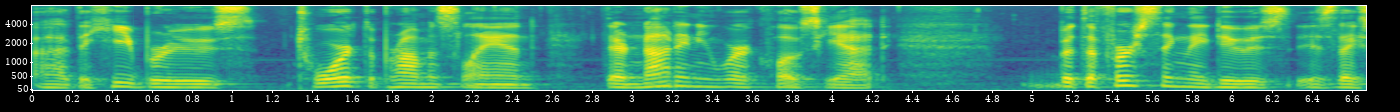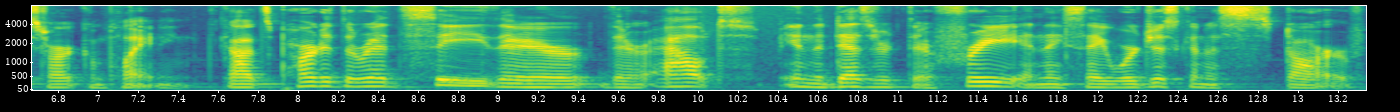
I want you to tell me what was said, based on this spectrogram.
uh, the Hebrews toward the promised land. They're not anywhere close yet. But the first thing they do is, is they start complaining. God's parted the Red Sea. They're, they're out in the desert. They're free. And they say, We're just going to starve.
